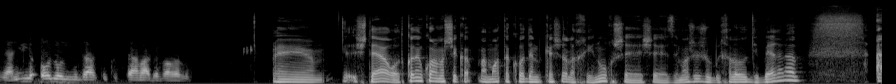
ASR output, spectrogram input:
ואני מאוד מאוד מודע כתוצאה מהדבר הזה. אה, שתי הערות. קודם כל, מה שאמרת קודם בקשר לחינוך, ש, שזה משהו שהוא בכלל לא דיבר עליו. אה,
